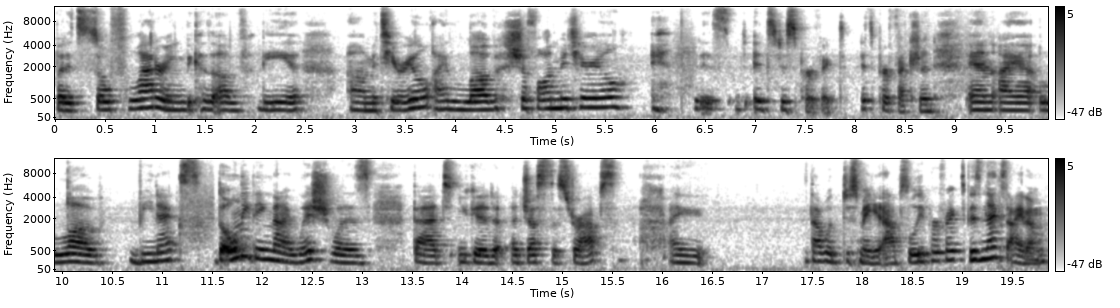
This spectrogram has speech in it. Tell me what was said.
but it's so flattering because of the uh, material. I love chiffon material, and it is it's just perfect. It's perfection, and I love V-necks. The only thing that I wish was that you could adjust the straps. I that would just make it absolutely perfect. This next item,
